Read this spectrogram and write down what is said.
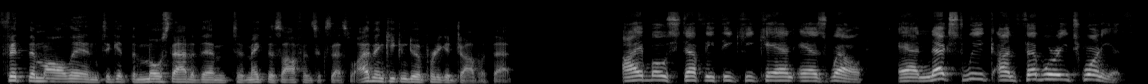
fit them all in to get the most out of them to make this offense successful. I think he can do a pretty good job with that. I most definitely think he can as well. And next week on February 20th,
